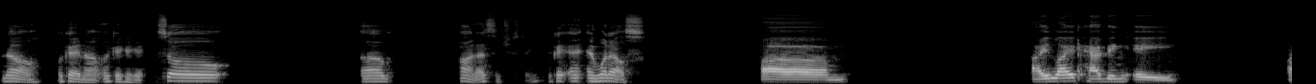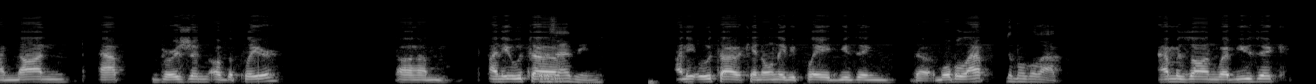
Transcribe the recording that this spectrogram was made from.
No. Okay. No. Okay. Okay. Okay. So, um, oh, that's interesting. Okay. And, and what else? Um, I like having a a non-app version of the player. Um, Aniuta. What does that mean? Aniuta can only be played using the mobile app. The mobile app. Amazon Web Music,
